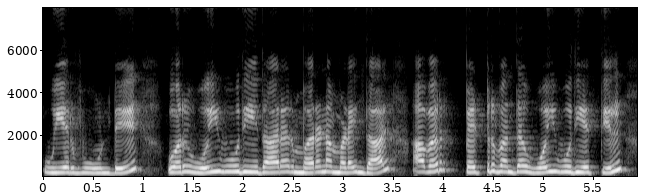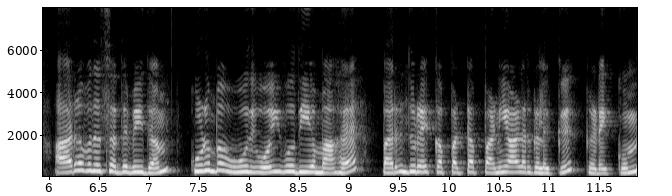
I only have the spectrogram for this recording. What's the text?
உயர்வு உண்டு. ஒரு ஓய்வூதியதாரர் மரணமடைந்தால் அவர் பெற்று வந்த ஓய்வூதியத்தில் அறுபது சதவீதம் குடும்ப ஊதி ஓய்வூதியமாக பரிந்துரைக்கப்பட்ட பணியாளர்களுக்கு கிடைக்கும்.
